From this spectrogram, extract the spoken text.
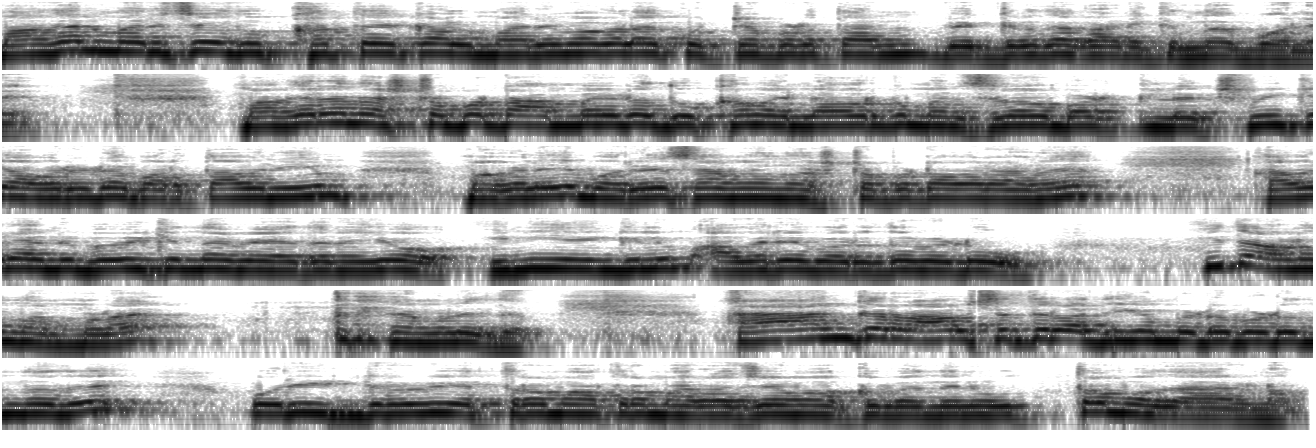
മകൻ മരിച്ച ദുഃഖത്തേക്കാൾ മരുമകളെ കുറ്റപ്പെടുത്താൻ വ്യഗ്രത കാണിക്കുന്നത് പോലെ. മകനെ നഷ്ടപ്പെട്ട അമ്മയുടെ ദുഃഖം എല്ലാവർക്കും മനസ്സിലാവും. ബട്ട് ലക്ഷ്മിക്ക് അവരുടെ ഭർത്താവിനെയും മകളെയും ഒരേ സമയം നഷ്ടപ്പെട്ടവരാണ്. അവരനുഭവിക്കുന്ന വേദനയോ ഇനിയെങ്കിലും അവരെ വെറുതെ വിടൂ. ഇതാണ് നമ്മളെ ഞങ്ങളിത്. ആങ്കർ ആവശ്യത്തിലധികം ഇടപെടുന്നത് ഒരു ഇന്റർവ്യൂ എത്രമാത്രം അരാജകമാക്കുമെന്നതിന് ഉത്തമ ഉദാഹരണം.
